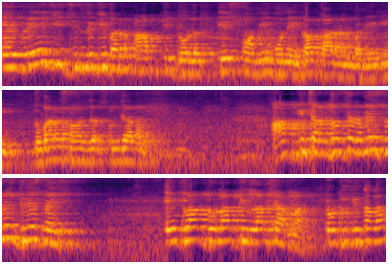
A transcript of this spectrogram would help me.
एवरेज ही ज़िंदगी भर आपकी दौलत के स्वामी होने का कारण बनेगी। दोबारा समझ समझा रहा हूँ। आपके चार दोस्त रमेश, सुरेश, दिनेश, महेश। एक लाख, दो लाख, तीन लाख, चार लाख। टोटल कितना लाख?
